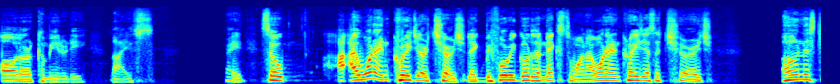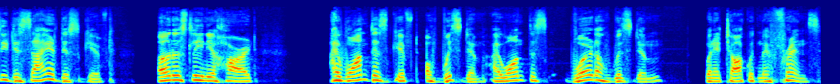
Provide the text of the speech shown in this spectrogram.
all our community lives. Right? So I, want to encourage our church, like before we go to the next one, I want to encourage as a church, earnestly desire this gift, earnestly in your heart. I want this gift of wisdom. I want this word of wisdom when I talk with my friends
